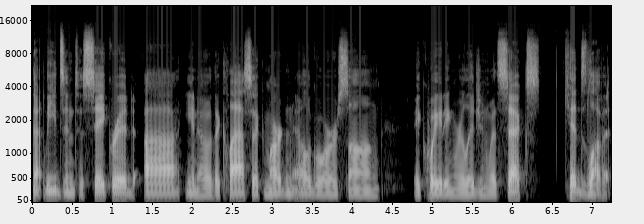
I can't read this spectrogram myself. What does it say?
That leads into Sacred, uh, you know, the classic Martin L. Gore song equating religion with sex. Kids love it.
